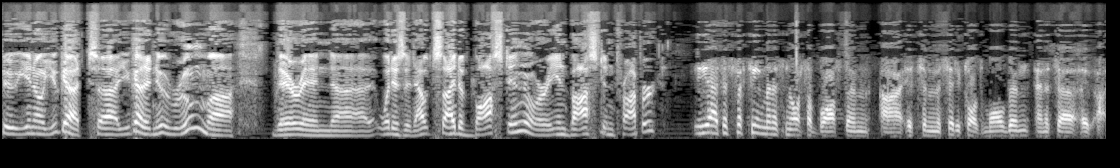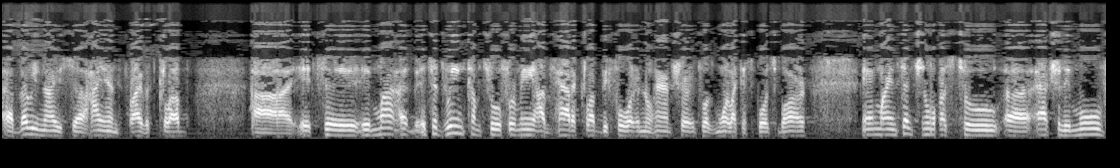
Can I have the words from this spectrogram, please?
to you know you got uh, you got a new room. There in uh, what is it outside of Boston or in Boston proper? Yes, it's 15 minutes north of Boston. Uh, it's in the city called Malden, and it's a, a, a very nice uh, high-end private club. Uh, it's a it, my, it's a dream come true for me. I've had a club before in New Hampshire. It was more like a sports bar, and my intention was to uh, actually move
